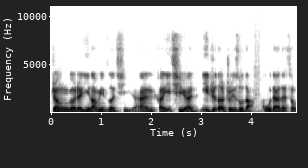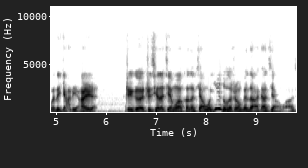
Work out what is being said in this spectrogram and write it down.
整个这伊朗民族的起源，可以起源一直都追溯到古代的所谓的雅利安人。这个之前的节目啊可能讲过印度的时候跟大家讲过啊，其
